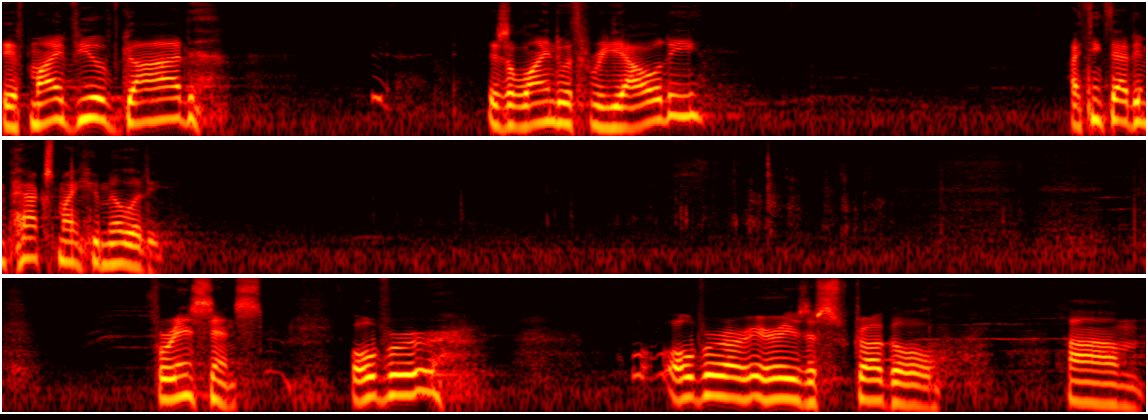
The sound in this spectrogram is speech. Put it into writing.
if my view of God is aligned with reality, I think that impacts my humility. For instance, over, over our areas of struggle, um,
